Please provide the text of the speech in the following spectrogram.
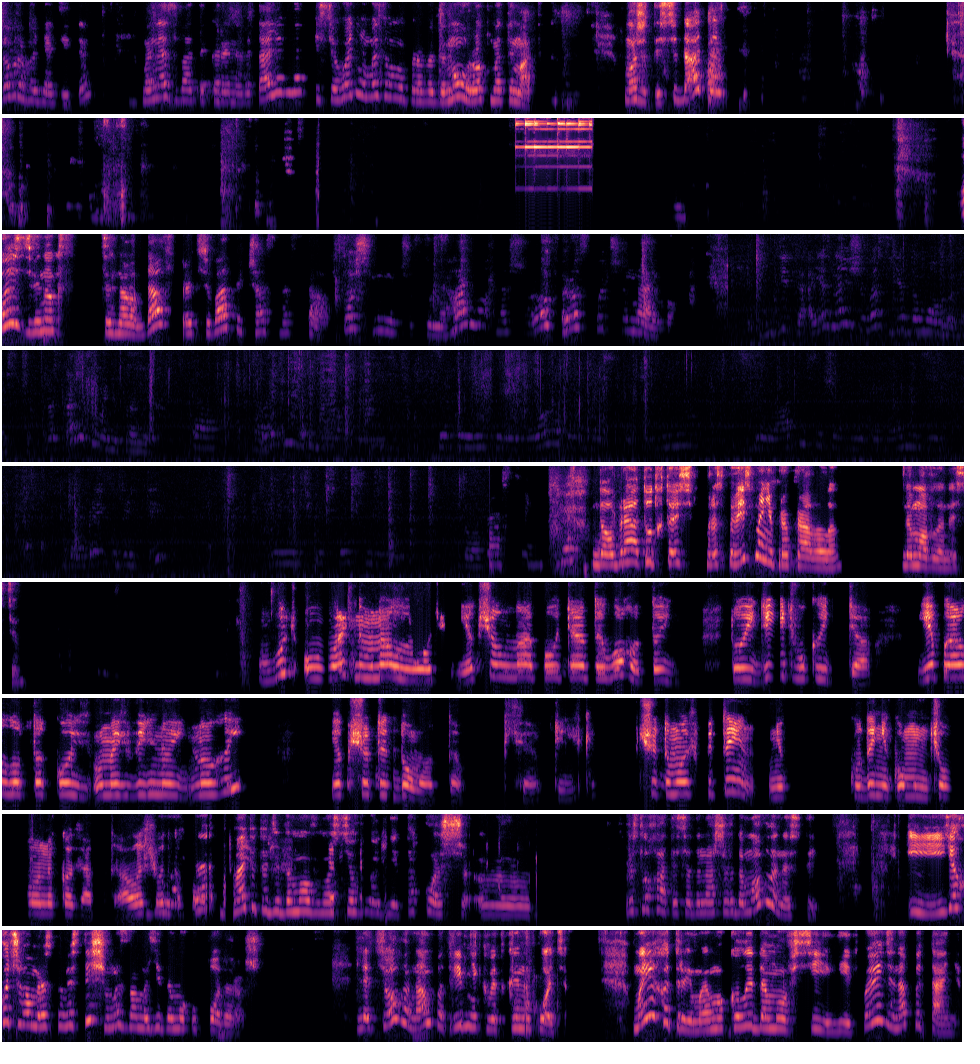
Доброго дня, діти! Мене звати Карина Віталівна, і сьогодні ми з вами проведемо урок математики. Можете сідати. Ось дзвінок сигналом дав, працювати час настав. Тож і часу не гаймо, наш урок розпочинаємо. Діти, а я знаю, що у вас є домовленості. Розкажете мені про них? Так, перший домовленість. Це коли перемога треба спокійно збиратися, щоб нікого не зібрати. Добре, і куди йти? Добре. Добре, а тут хтось розповість мені про правила домовленості? Будь уважним на уроці. Якщо лунає повітряна тривога, то, й- то йдіть в укриття. Є правило такої у нас вільної ноги, якщо ти вдома тільки. Що ти можеш піти, нікуди нікому нічого не казати, але швидко Давайте тоді домовимося сьогодні також е, прислухатися до наших домовленостей. І я хочу вам розповісти, що ми з вами їдемо у подорож. Для цього нам потрібні квитки на потяг. Ми їх отримаємо, коли дамо всі відповіді на питання.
